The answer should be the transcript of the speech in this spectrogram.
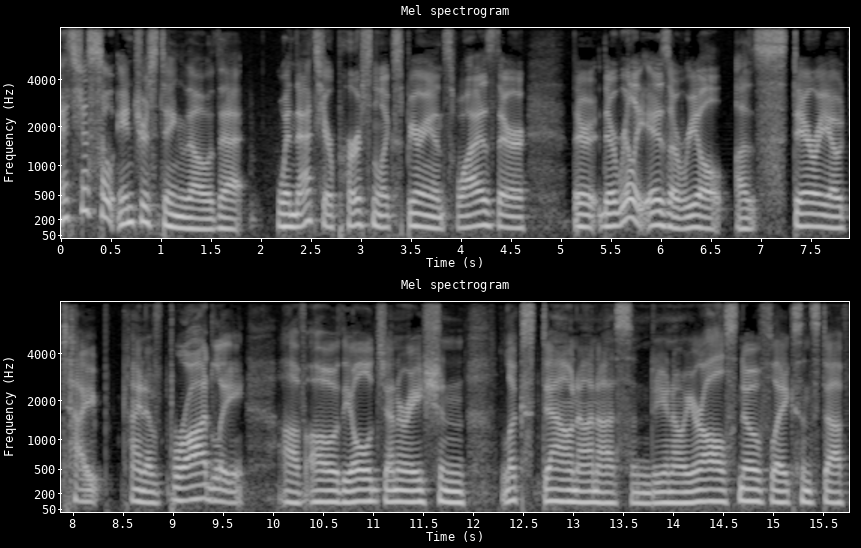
it's just so interesting though that when that's your personal experience why is there there there really is a real a stereotype kind of broadly of oh the old generation looks down on us and you know you're all snowflakes and stuff.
